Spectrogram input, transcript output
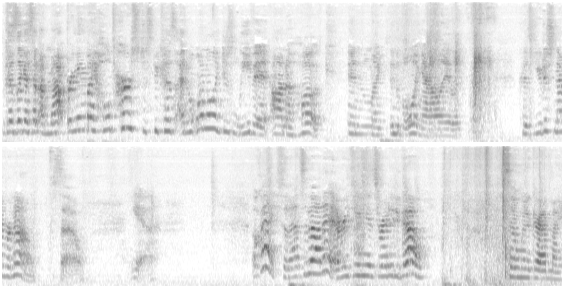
Because like I said, I'm not bringing my whole purse just because I don't want to like just leave it on a hook in like in the bowling alley, like because you just never know. So, yeah. Okay, so that's about it. Everything is ready to go. So I'm gonna grab my.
